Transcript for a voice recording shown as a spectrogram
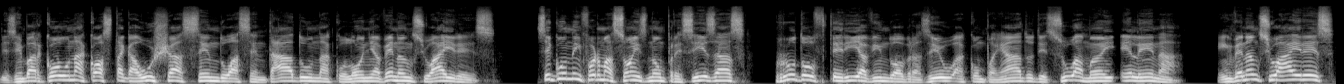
Desembarcou na costa gaúcha, sendo assentado na colônia Venâncio Aires. Segundo informações não precisas, Rudolf teria vindo ao Brasil acompanhado de sua mãe Helena. Em Venâncio Aires,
